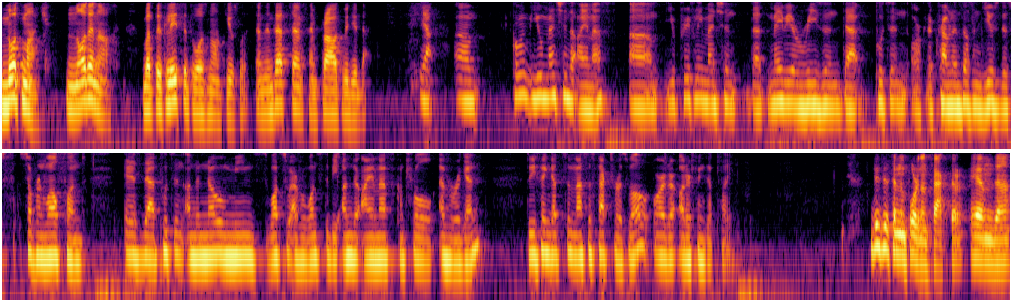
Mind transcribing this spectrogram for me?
Not much, not enough, but at least it was not useless. And in that sense, I'm proud we did that. Yeah. Um, you mentioned the IMF um, you briefly mentioned that maybe a reason that Putin or the Kremlin doesn't use this sovereign wealth fund is that Putin, under no means whatsoever, wants to be under IMF control ever again. Do you think that's a massive factor as well, or are there other things at play? This is an important factor. And uh,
